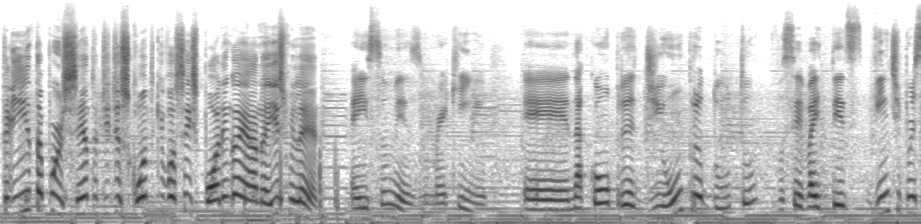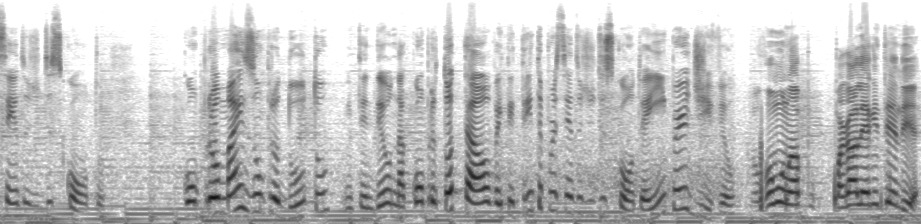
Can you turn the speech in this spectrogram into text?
30% de desconto que vocês podem ganhar, não é isso, Milene? É isso mesmo, Marquinho. É, na compra de um produto, você vai ter 20% de desconto. Comprou mais um produto, entendeu? Na compra total vai ter 30% de desconto. É imperdível. Então vamos lá para a galera entender.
